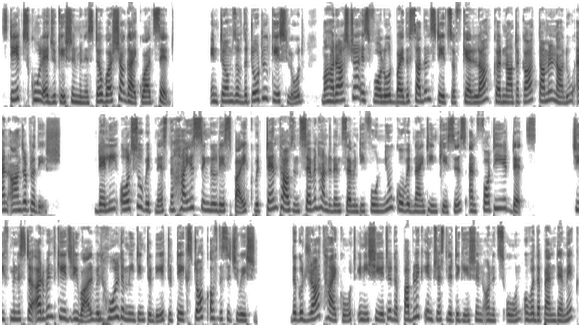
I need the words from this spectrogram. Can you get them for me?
State School Education Minister Varsha Gaikwad said. In terms of the total caseload, Maharashtra is followed by the southern states of Kerala, Karnataka, Tamil Nadu, and Andhra Pradesh. Delhi also witnessed the highest single day spike with 10,774 new COVID 19 cases and 48 deaths. Chief Minister Arvind Kejriwal will hold a meeting today to take stock of the situation. The Gujarat High Court initiated a public interest litigation on its own over the pandemic,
